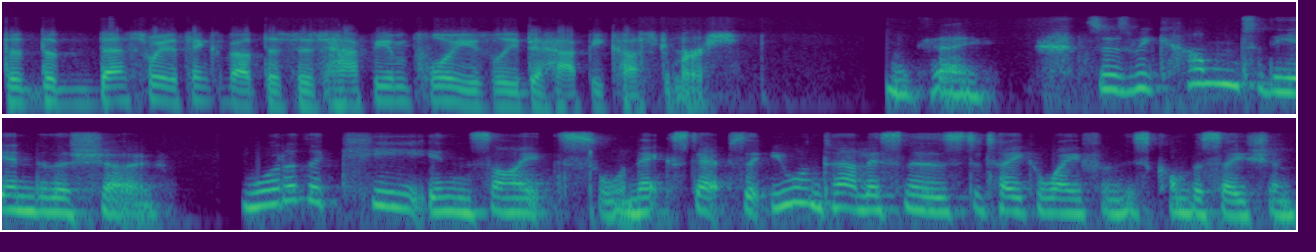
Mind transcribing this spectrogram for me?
the the best way to think about this is happy employees lead to happy customers. Okay. So as we come to the end of the show, what are the key insights or next steps that you want our listeners to take away from this conversation?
